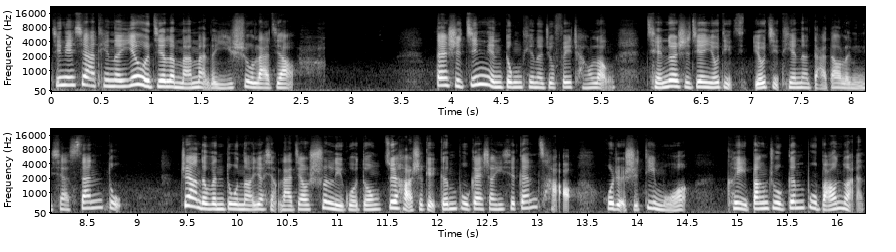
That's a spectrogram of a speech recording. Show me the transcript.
今年夏天呢，又结了满满的一束辣椒。但是今年冬天呢就非常冷，前段时间有几有几天呢达到了零下三度，这样的温度呢，要想辣椒顺利过冬，最好是给根部盖上一些干草或者是地膜，可以帮助根部保暖。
